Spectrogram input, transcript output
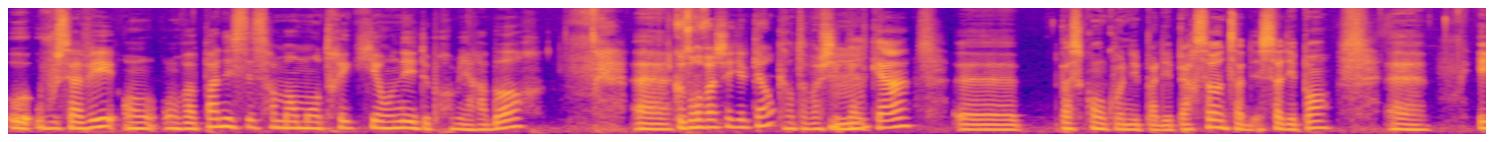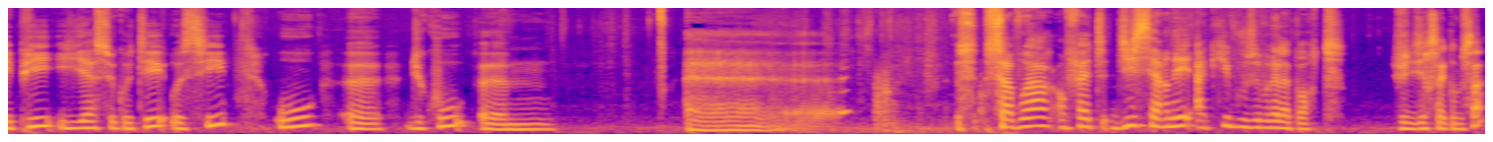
où, vous savez, on, on va pas nécessairement montrer qui on est de premier abord. Euh, Quand on va chez quelqu'un? quand on va chez Mhm. quelqu'un, euh, parce qu'on ne connaît pas les personnes, ça, ça dépend. Euh, et puis, il y a ce côté aussi où, du coup, savoir, en fait, discerner à qui vous ouvrez la porte. Je vais dire ça comme ça.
